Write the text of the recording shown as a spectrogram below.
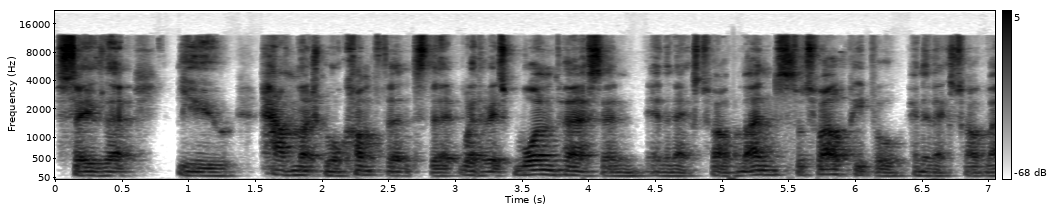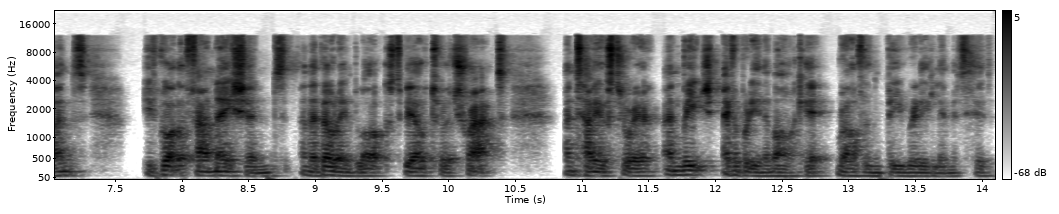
so that you have much more confidence that whether it's one person in the next 12 months or 12 people in the next 12 months you've got the foundations and the building blocks to be able to attract and tell your story and reach everybody in the market rather than be really limited.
